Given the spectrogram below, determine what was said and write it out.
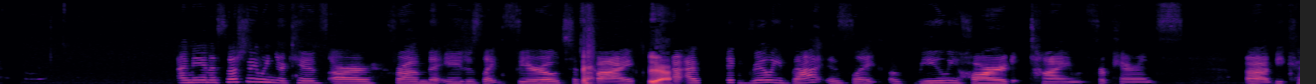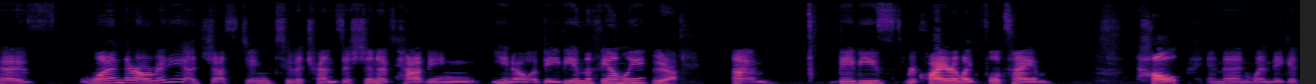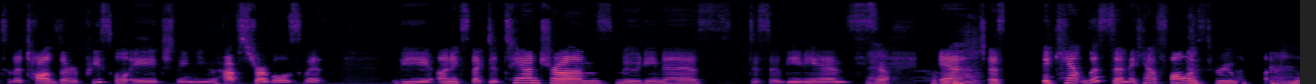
I mean, especially when your kids are from the ages like zero to five. yeah. I, I really that is like a really hard time for parents uh, because one, they're already adjusting to the transition of having, you know, a baby in the family. Yeah. Um, babies require like full time help. And then when they get to the toddler preschool age, then you have struggles with the unexpected tantrums, moodiness, disobedience, Yeah. and just they can't listen, they can't follow through.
